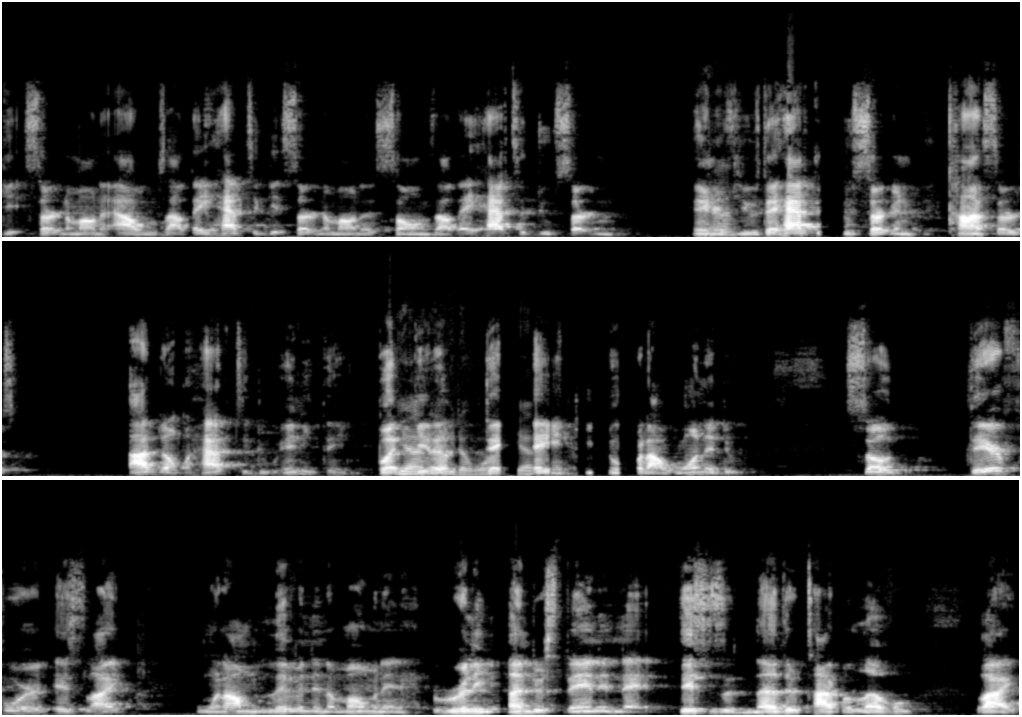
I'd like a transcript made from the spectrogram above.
get certain amount of albums out. They have to get certain amount of songs out. They have to do certain interviews. Yeah. They have to do certain concerts. I don't have to do anything but yeah, get up day to day and keep doing what I want to do. So therefore, it's like when I'm living in the moment and really understanding that this is another type of level, like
